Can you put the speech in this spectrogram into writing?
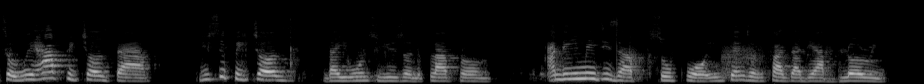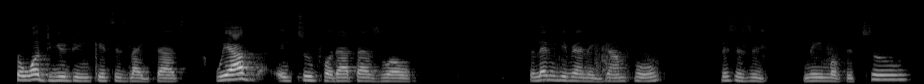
so we have pictures that you see pictures that you want to use on the platform and the images are so poor in terms of the fact that they are blurry. So what do you do in cases like that? We have a tool for that as well. So let me give you an example. This is a name of the tool.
